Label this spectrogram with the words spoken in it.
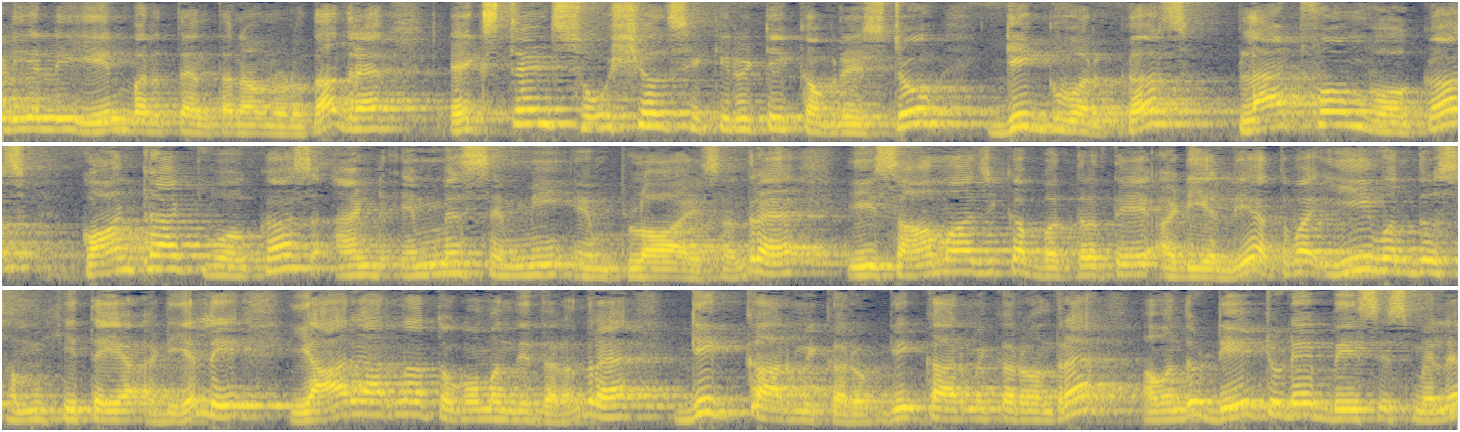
ಅಡಿಯಲ್ಲಿ ಏನು ಬರುತ್ತೆ ಅಂತ ನಾವು ನೋಡೋದಾದ್ರೆ extend social security coverage to gig workers platform workers contract workers and M S ME employees ಅಂದರೆ ಈ ಸಾಮಾಜಿಕ ಭದ್ರತೆ ಅಡಿಯಲ್ಲಿ ಅಥವಾ ಈ ಒಂದು ಸಂಹಿತೆಯ ಅಡಿಯಲ್ಲಿ ಯಾರ್ಯಾರನ್ನ ತೊಗೊಂಬಂದಿದ್ದಾರೆ ಅಂದರೆ ಗಿಗ್ ಕಾರ್ಮಿಕರು. ಗಿಗ್ ಕಾರ್ಮಿಕರು ಅಂದರೆ ಆ ಒಂದು ಡೇ ಟು ಡೇ ಬೇಸಿಸ್ ಮೇಲೆ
